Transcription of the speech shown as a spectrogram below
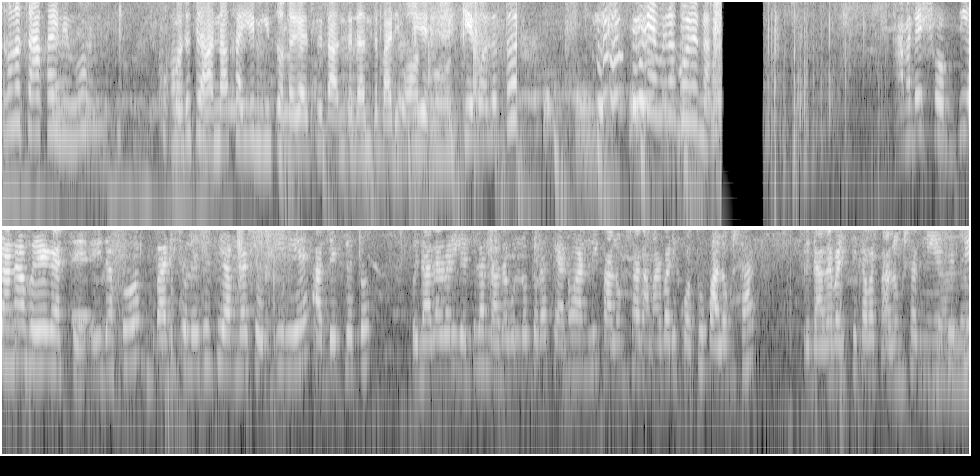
এখনও চা খাইনি গো। আমাদের চা না খাইয়ে নিয়ে চলে গেছে টানতে টানতে বাড়ি দিয়ে কে বলো তো ক্যামেরা করে না। আমাদের সবজি আনা হয়ে গেছে। এই দেখো বাড়ি চলে এসেছি আমরা সবজি নিয়ে। আর দেখলে তো ওই দাদার বাড়ি গেছিলাম দাদা বলল তোরা কেন আনলি পালং শাক? আমার বাড়ি কত পালং শাক? ওই দাদার বাড়ি থেকে আবার পালং শাক নিয়ে এসেছি।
